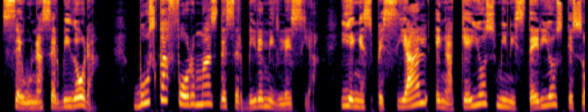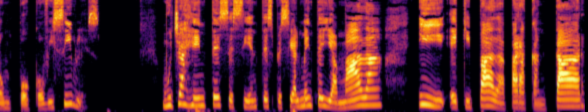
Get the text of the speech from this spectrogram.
Sé una servidora. Busca formas de servir en la iglesia y en especial en aquellos ministerios que son poco visibles. Mucha gente se siente especialmente llamada y equipada para cantar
